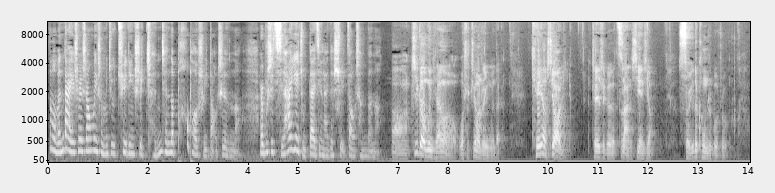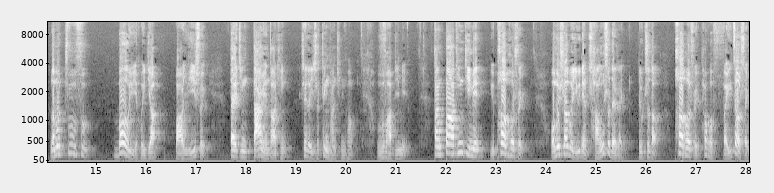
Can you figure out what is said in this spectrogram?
那么文大爷摔伤为什么就确定是晨晨的泡泡水导致的呢？而不是其他业主带进来的水造成的呢？啊，这个问题啊，我是这样认为的：天要下雨，这是个自然现象，谁都控制不住。那么住户冒雨回家。把雨水带进单元大厅，这个也是正常情况，无法避免。但大厅地面有泡泡水，我们稍微有点常识的人都知道，泡泡水它和肥皂水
